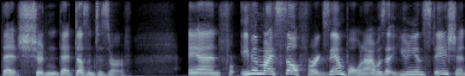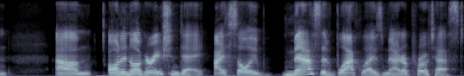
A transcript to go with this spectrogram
that it shouldn't, that it doesn't deserve. And for even myself, for example, when I was at Union Station um, on Inauguration Day, I saw a massive Black Lives Matter protest.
